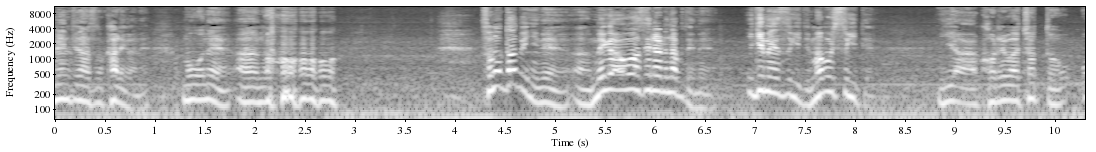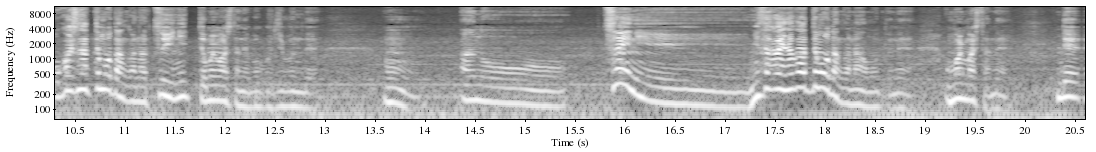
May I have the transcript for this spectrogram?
メンテナンスの彼がね。もうねあのその度にね目が合わせられなくてねイケメンすぎて眩しすぎて。いやこれはちょっとおかしなってもうたんかなついにって思いましたね僕自分で。うん。あのー、ついに見境なくなってもうたんかな思ってね思いましたね。で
